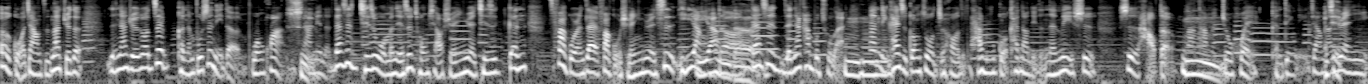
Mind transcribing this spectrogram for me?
俄国这样子，那觉得人家觉得说这可能不是你的文化下面的，但是其实我们也是从小学音乐，其实跟法国人在法国学音乐是一样的，但是人家看不出来。嗯那你开始工作之后，他如果看到你的能力是是好的，那他们就会肯定你，这样他而且愿意。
